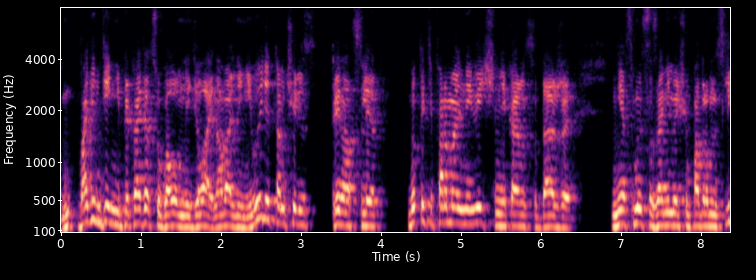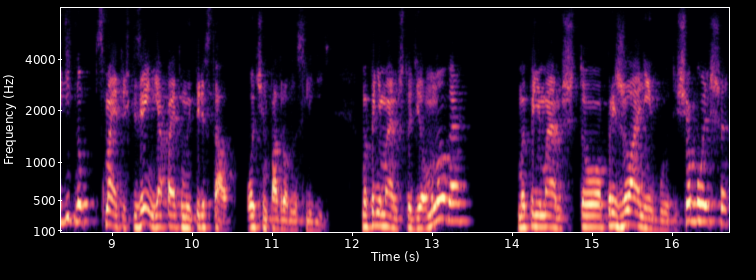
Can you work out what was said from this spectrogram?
в один день не прекратятся уголовные дела, и Навальный не выйдет там через 13 лет. Вот эти формальные вещи, мне кажется, даже нет смысла за ними очень подробно следить. Ну, с моей точки зрения, я поэтому и перестал очень подробно следить. Мы понимаем, что дел много, мы понимаем, что при желании их будет еще больше,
